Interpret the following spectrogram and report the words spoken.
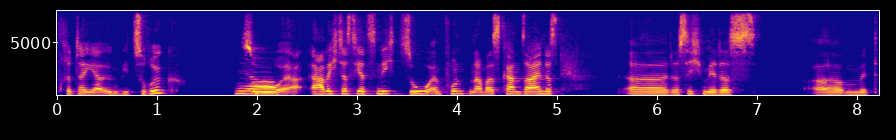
Tritt er ja irgendwie zurück. Ja. So äh, habe ich das jetzt nicht so empfunden, aber es kann sein, dass äh, dass ich mir das äh, mit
